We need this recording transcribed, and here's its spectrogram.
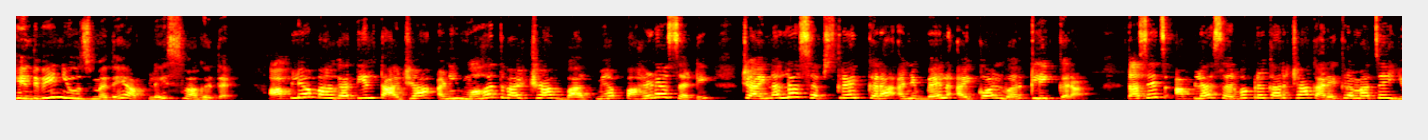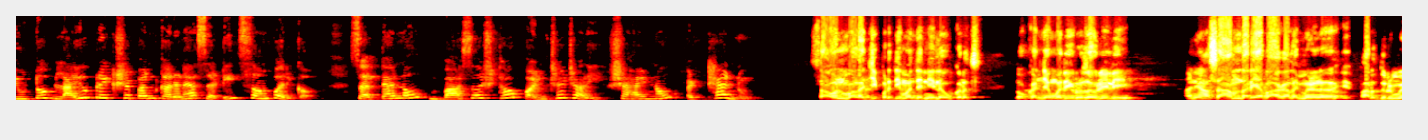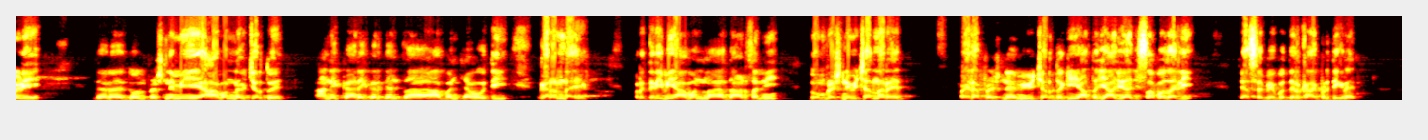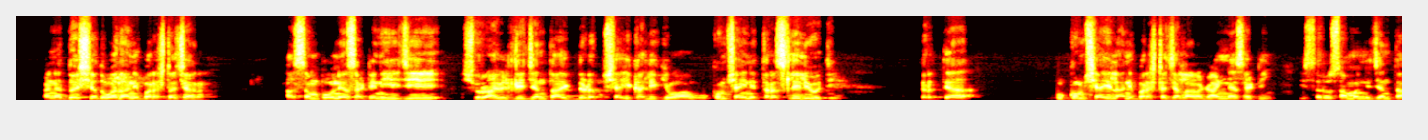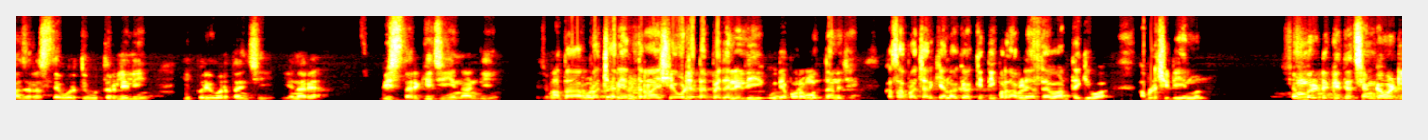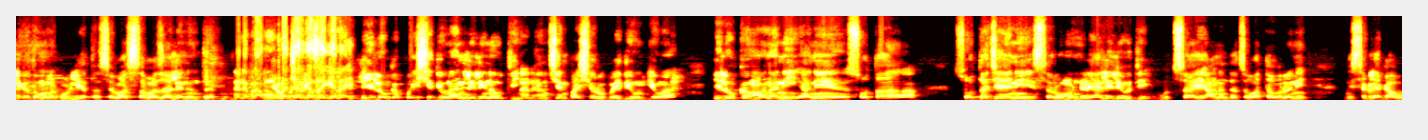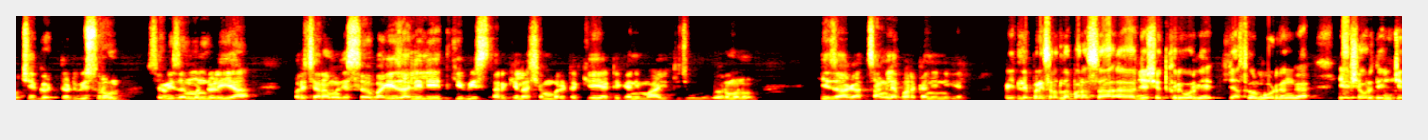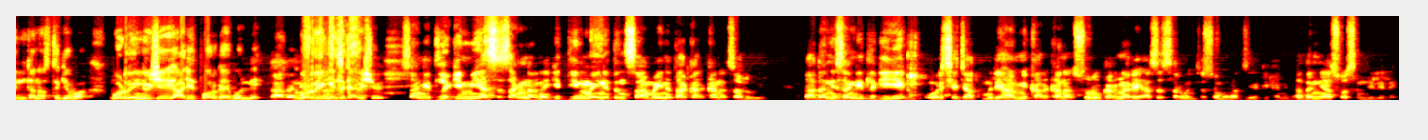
हिंदवी न्यूजमध्ये आपले स्वागत आहे. आपल्या भागातील ताज्या आणि महत्त्वाच्या बातम्या पाहण्यासाठी चॅनलला सबस्क्राईब करा आणि बेल आयकॉनवर क्लिक करा. तसेच आपल्या सर्व प्रकारच्या कार्यक्रमाचे यूट्यूब लाईव्ह प्रेक्षेपण करण्यासाठी संपर्क. सत्त्याण्णव बासष्ट पंचेचाळीस शहाण्णव अठ्ठ्याण्णव. सावंत बाळाची प्रतिमा त्यांनी लवकरच लोकांच्या मध्ये रुजवलेली आणि असा आमदार या भागाला मिळणं फार दुर्मिळ आहे. तर दोन प्रश्न मी आव्हानला विचारतोय. अनेक कार्यकर्त्यांचा आव्हानच्या भोवती गरंडा आहे. पण तरी मी आव्हानला धाडसाने दोन प्रश्न विचारणार आहेत. पहिला प्रश्न मी विचारतो की आता जी आधी आधी सभा झाली त्या सभेबद्दल काय प्रतिक्रिया आहेत? आणि दहशतवाद आणि भ्रष्टाचार हा संपवण्यासाठी ही जी शुरू हवेलीतली जनता एक दडपशाही खाली किंवा हुकुमशाहीने तरसलेली होती तर त्या हुकुमशाहीला आणि भ्रष्टाचाराला गाडण्यासाठी ही सर्वसामान्य जनता आज रस्त्यावरती उतरलेली ही परिवर्तनाची येणाऱ्या वीस तारखेची ही नांदी आहे. त्याच्यामुळे आता प्रचार यंत्रणा शेवटच्या टप्प्यात आलेली उद्या परवा मतदानाची. कसा प्रचार केला किंवा किती परत आपल्याला वाटतं किंवा आपलं सिटी येईल म्हणून? शंभर टक्के त्यात शंका वाटली का तुम्हाला कुठली? आता सभा सभा झाल्यानंतर. नाही नाही, पण आपण प्रचार कसा केलाय ही लोक पैसे देऊन आणलेली नव्हती. नाही, नाही. तीनशे आणि पाचशे रुपये देऊन किंवा ही लोक मनानी आणि स्वतः स्वतःच्या यांनी सर्व मंडळी आलेली होती. उत्साह आहे आनंदाचं वातावरण आहे. आणि सगळ्या गावचे गटतट विसरून सगळीजण मंडळी या प्रचारामध्ये सहभागी झालेली आहेत की वीस तारखेला शंभर टक्के या ठिकाणी महायुतीचे उमेदवार म्हणून ही जागा चांगल्या फरकाने निघेल. इथल्या परिसरातला बराचसा जे शेतकरी वर्ग आहे जास्त करून गोडगंगा याच्यावर त्यांनी चिंतन असतं किंवा घोडगंगेविषयी अजित पवार काय बोलले? घोडगंगेचा काय विषय? सांगितलं की मी असं सांगणार नाही की तीन महिन्यात आणि सहा महिन्यात हा कारखाना चालू आहे दादांनी सांगितलं की एक वर्षाच्या आतमध्ये हा मी कारखाना सुरू करणार आहे असं सर्वांच्या समोर आज या ठिकाणी दादांनी आश्वासन दिलेलं आहे.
